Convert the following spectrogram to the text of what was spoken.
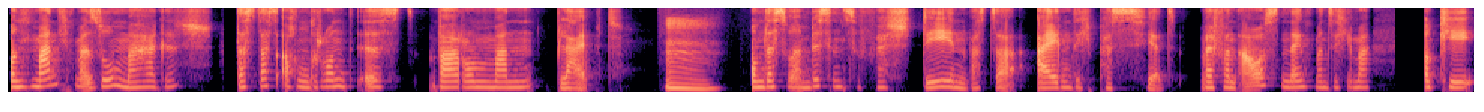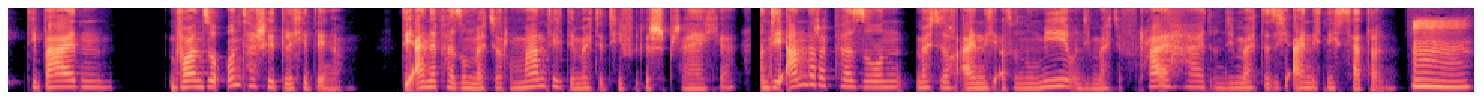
und manchmal so magisch, dass das auch ein Grund ist, warum man bleibt. Mhm. Um das so ein bisschen zu verstehen, was da eigentlich passiert. Weil von außen denkt man sich immer, okay, die beiden wollen so unterschiedliche Dinge. Die eine Person möchte Romantik, die möchte tiefe Gespräche. Und die andere Person möchte doch eigentlich Autonomie und die möchte Freiheit und die möchte sich eigentlich nicht setteln. Mhm.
